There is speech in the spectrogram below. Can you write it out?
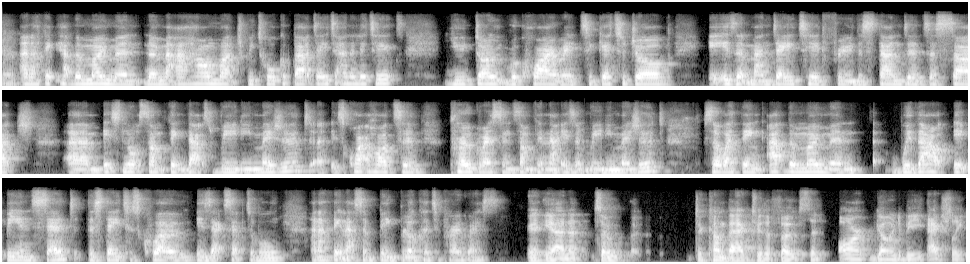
Right. And I think at the moment, no matter how much we talk about data analytics, you don't require it to get a job. It isn't mandated through the standards as such. Um, it's not something that's really measured. It's quite hard to progress in something that isn't really measured. So I think at the moment, without it being said, the status quo is acceptable. And I think that's a big blocker to progress. Yeah. And so to come back to the folks that aren't going to be actually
